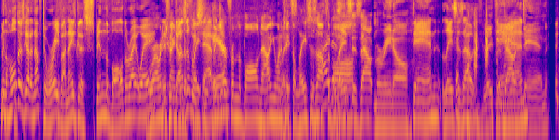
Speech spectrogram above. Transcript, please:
I mean, the holder's got enough to worry about. Now he's going to spin the ball the right way. We're already if trying to doesn't, we deflate the savage air him. from the ball. Now you want to take the laces off the ball. Laces out, Marino. Dan laces out. Laces out, Dan.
